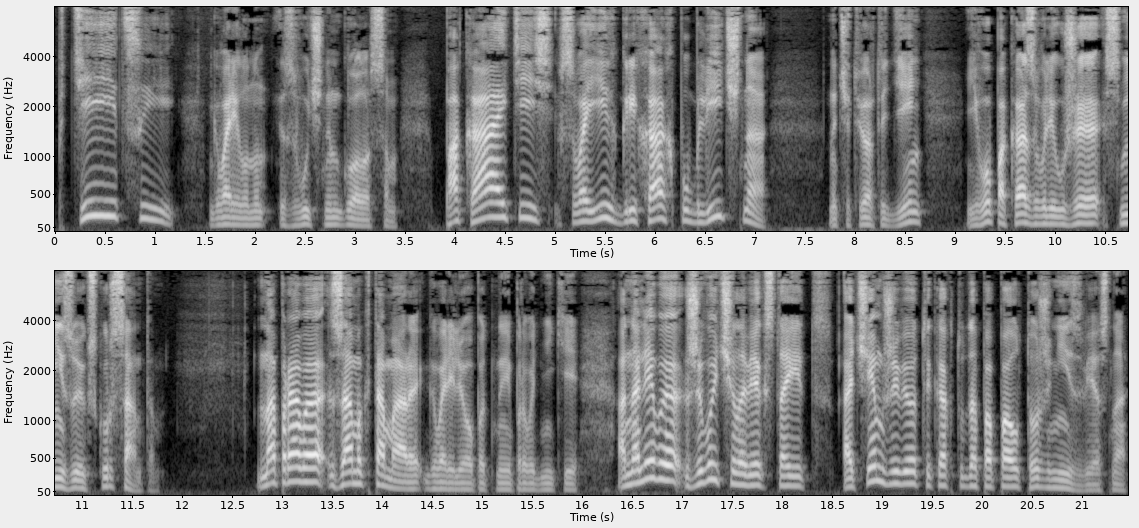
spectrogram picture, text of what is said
«Птицы!» — говорил он звучным голосом. «Покайтесь в своих грехах публично!» На четвертый день его показывали уже снизу экскурсантам. «Направо замок Тамары», — говорили опытные проводники, «а налево живой человек стоит, а чем живет и как туда попал, тоже неизвестно».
